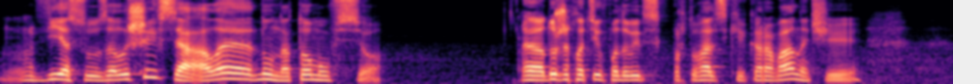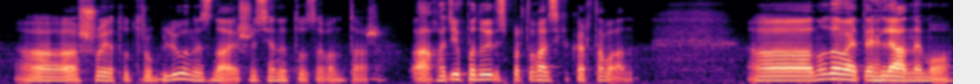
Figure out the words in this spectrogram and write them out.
весу залишився, але ну, на тому все. Дуже хотів подивитися португальські каравани, чи що я тут роблю, не знаю, щось я не то завантажив. А, хотів подивитись португальські картавани. А, ну, давайте глянемо.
